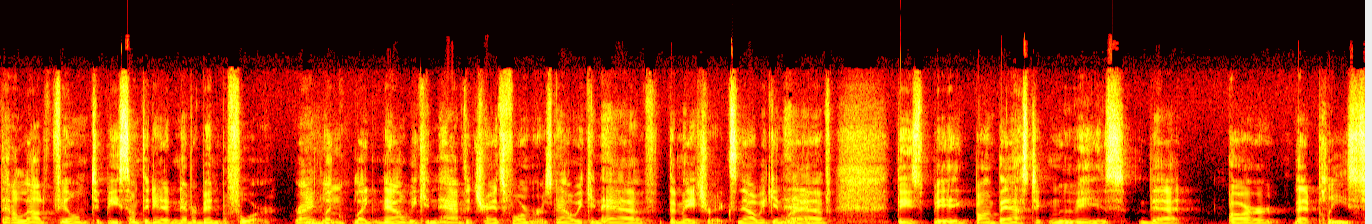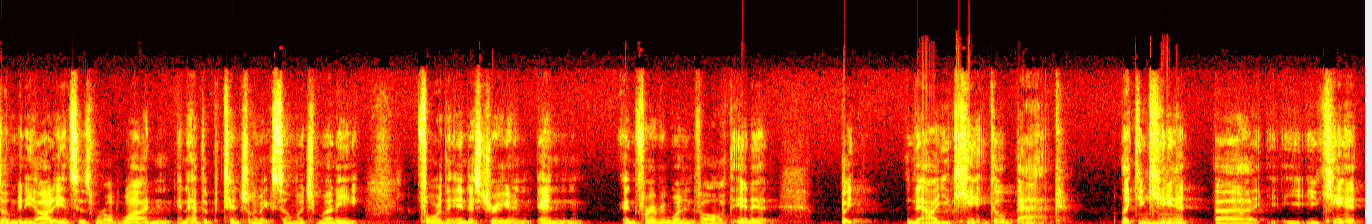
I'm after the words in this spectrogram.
that allowed film to be something it had never been before right mm-hmm. like like now we can have the transformers now we can have the matrix now we can right. have these big bombastic movies that are that please so many audiences worldwide and, and have the potential to make so much money for the industry and and and for everyone involved in it but now you can't go back like you mm-hmm. can't uh, you, you can't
